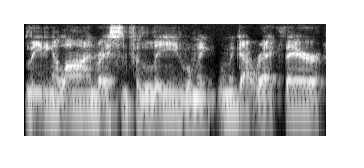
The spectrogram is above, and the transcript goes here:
leading a line, racing for the lead when we when we got wrecked there.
